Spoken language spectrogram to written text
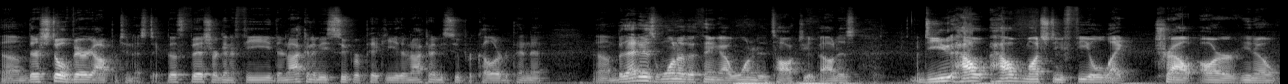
um, they're still very opportunistic. Those fish are going to feed. They're not going to be super picky. They're not going to be super color dependent. Um, but that is one other thing I wanted to talk to you about is do you how how much do you feel like trout are you know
